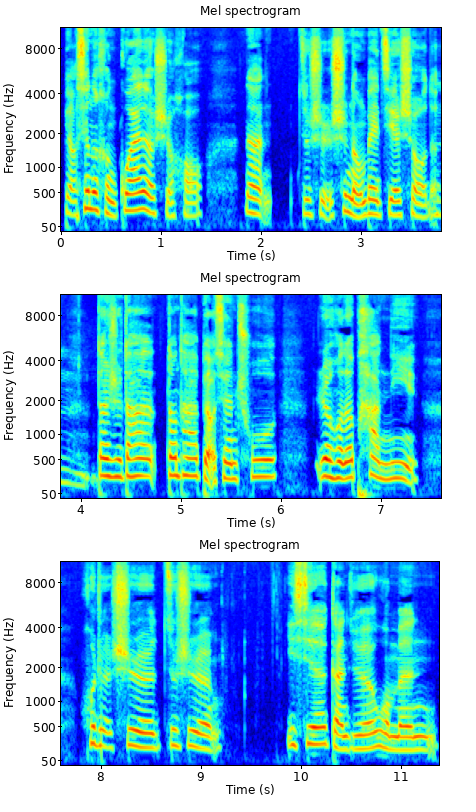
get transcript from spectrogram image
表现的很乖的时候，那。就是是能被接受的，但是他当他表现出任何的叛逆，或者是就是一些感觉我们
